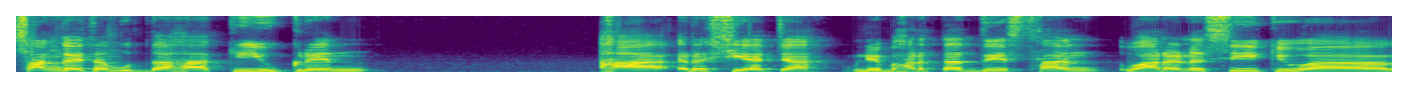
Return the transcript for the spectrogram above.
सांगायचा मुद्दा हा की युक्रेन हा रशियाच्या म्हणजे भारतात जे स्थान वाराणसी किंवा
